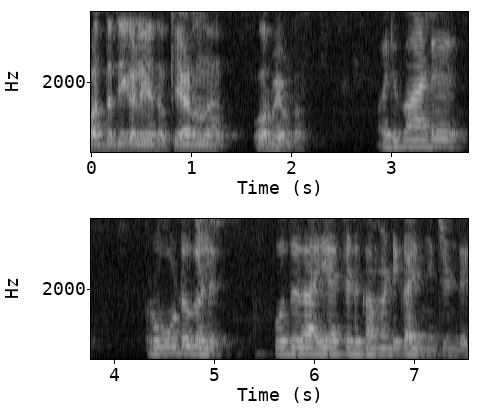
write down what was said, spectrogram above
പദ്ധതികൾ ഏതൊക്കെയാണെന്ന് ഓർമ്മയുണ്ടോ? ഒരുപാട് റോഡുകൾ പുതുതായി ഏറ്റെടുക്കാൻ വേണ്ടി കഴിഞ്ഞിട്ടുണ്ട്.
